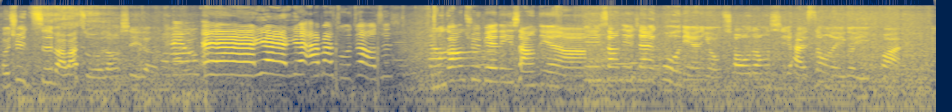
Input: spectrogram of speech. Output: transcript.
回去吃爸爸煮的东西了。哎，越越阿爸煮最好吃。我们刚刚去便利商店啊，便利商店现在过年有抽东西，还送了一个一块，很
